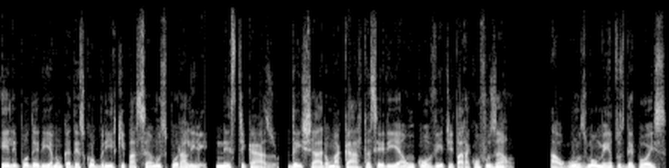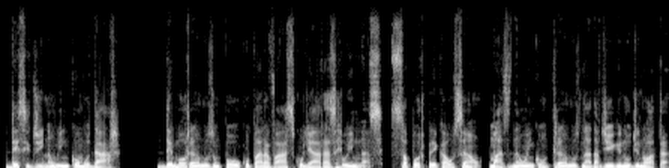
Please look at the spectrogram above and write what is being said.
Ele poderia nunca descobrir que passamos por ali. Neste caso, deixar uma carta seria um convite para confusão. Alguns momentos depois, decidi não me incomodar. Demoramos um pouco para vasculhar as ruínas, só por precaução, mas não encontramos nada digno de nota.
